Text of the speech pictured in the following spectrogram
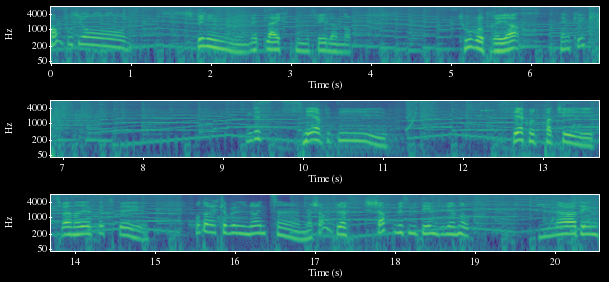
Konfusion. Spinning mit leichten Fehlern noch. Turbodreher, denke ich. Und das ist sehr effektiv. Sehr gut, Pachi. 211 XP. Und direkt Level 19. Mal schauen, vielleicht schaffen wir es mit dem Video noch. Na, den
